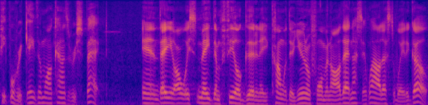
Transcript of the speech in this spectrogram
people gave them all kinds of respect. And they always made them feel good, and they come with their uniform and all that. And I said, wow, that's the way to go.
